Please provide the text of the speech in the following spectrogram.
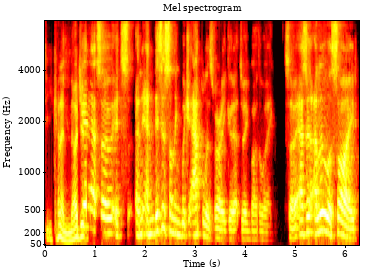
Do you kind of nudge it? Yeah. So it's and and this is something which Apple is very good at doing, by the way. So as a, a little aside,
